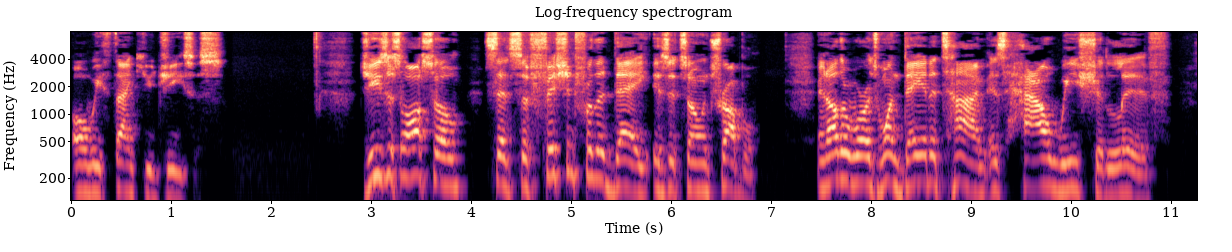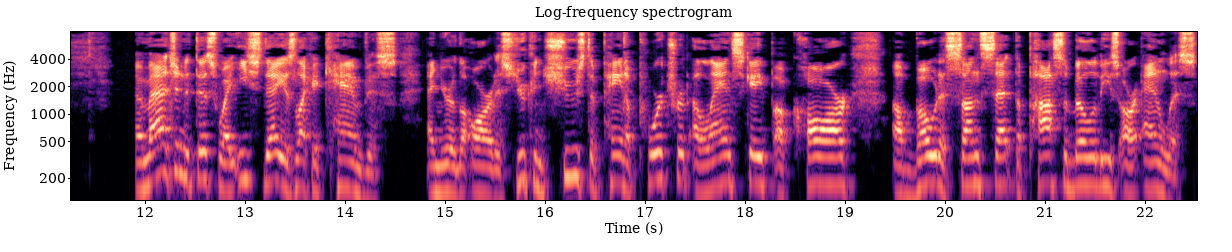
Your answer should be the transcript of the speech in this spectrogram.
Oh, we thank you, Jesus. Jesus also said, sufficient for the day is its own trouble. In other words, one day at a time is how we should live. Imagine it this way each day is like a canvas, and you're the artist. You can choose to paint a portrait, a landscape, a car, a boat, a sunset. The possibilities are endless.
